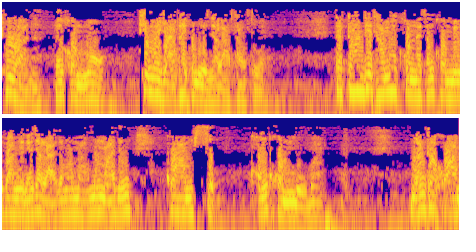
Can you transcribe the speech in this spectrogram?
ชั่วนะหรือคนโง่ที่ไม่อยากให้คนอื่นฉลาดเท่าตัว แต่การที่ทำให้คนในสังคมมีความเฉลียวฉลาดกันมากๆมันหมายถึงความสุขของคนหมู่มาก เหมือนกับความ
